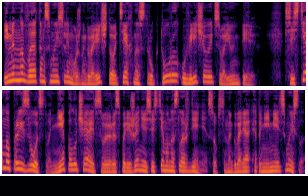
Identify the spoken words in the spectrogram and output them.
Именно в этом смысле можно говорить, что техноструктура увеличивает свою империю. Система производства не получает в свое распоряжение систему наслаждения, собственно говоря, это не имеет смысла.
